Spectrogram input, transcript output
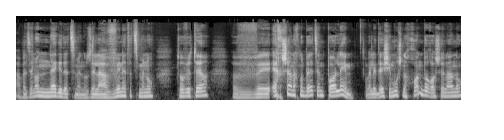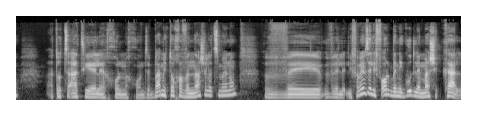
אבל זה לא נגד עצמנו זה להבין את עצמנו טוב יותר ואיך שאנחנו בעצם פועלים ועל ידי שימוש נכון בראש שלנו התוצאה תהיה לאכול נכון. זה בא מתוך הבנה של עצמנו ו... ולפעמים זה לפעול בניגוד למה שקל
